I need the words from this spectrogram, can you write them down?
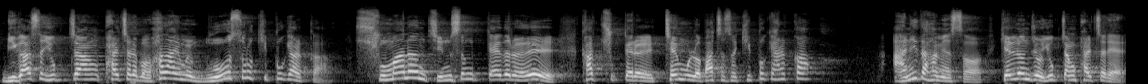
미가서 6장 8절에 보면 하나님을 무엇으로 기쁘게 할까? 수많은 짐승 떼들을 가축 떼를 제물로 바쳐서 기쁘게 할까? 아니다 하면서 결론적으로 6장 8절에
